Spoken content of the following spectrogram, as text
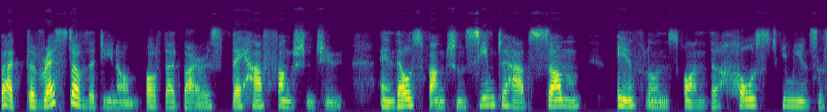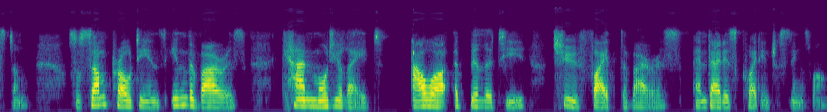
But the rest of the genome of that virus they have function too. And those functions seem to have some influence on the host immune system. So some proteins in the virus can modulate our ability to fight the virus. And that is quite interesting as well.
